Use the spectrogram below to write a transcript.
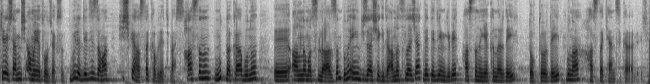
kireçlenmiş ameliyat olacaksın. Böyle dediği zaman hiçbir hasta kabul etmez. Hastanın mutlaka bunu e, anlaması lazım. Bunu en güzel şekilde anlatılacak ve dediğim gibi hastanın yakınları değil, doktor değil. Buna hasta kendisi karar verecek.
